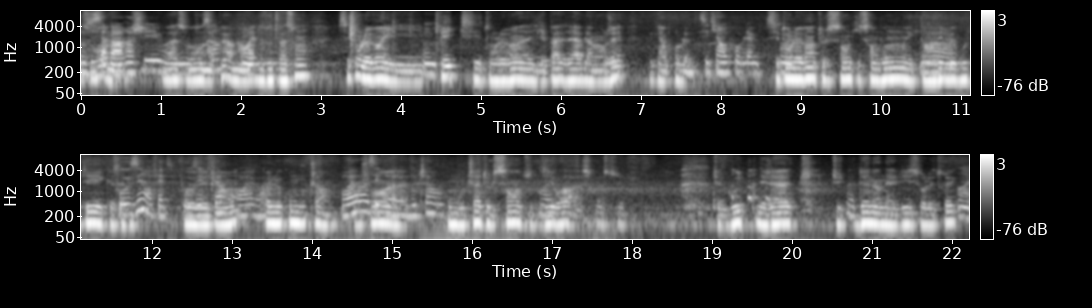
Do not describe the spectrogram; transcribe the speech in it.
on se dit souvent, ça va arracher ou Ouais, souvent tout on a ça. peur, mais de toute façon, si ton levain il Mm. pique, si ton levain il est pas agréable à manger, c'est qu'il y a un problème. C'est qu'il y a un problème. Si ton Ouais. levain tu le sens qu'il sent bon et que tu as Ouais, envie de le goûter et que Faut ça oser en fait. Faut Faut oser le clairement. Ouais, ouais. comme le kombucha. hein. Ouais, ouais, c'est cool. euh, le kombucha, kombucha, tu le sens, tu te dis, Ouais. waouh, c'est quoi ce truc? Tu le goûtes déjà, tu, tu te donnes un avis sur le truc Ouais.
